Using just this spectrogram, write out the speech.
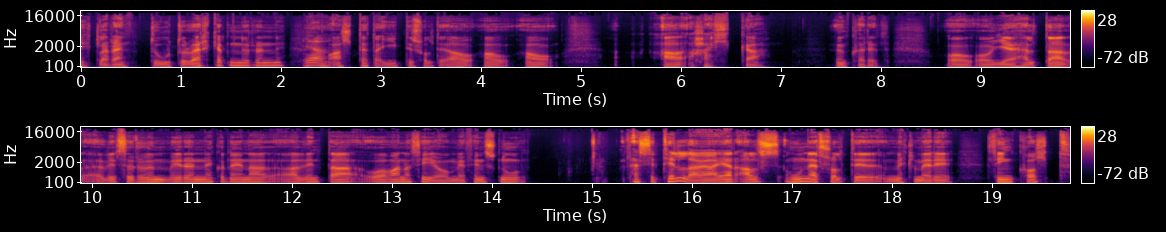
mikla rentu út úr verkefninu runni Já. og allt þetta ítir svolítið á, á, á að hækka umhverfið og, og ég held að við þurfum í rauninni einhvern veginn að, að vinda ofan að því og mér finnst nú þessi tillaga er alls, hún er svolítið miklu meiri þingkolt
